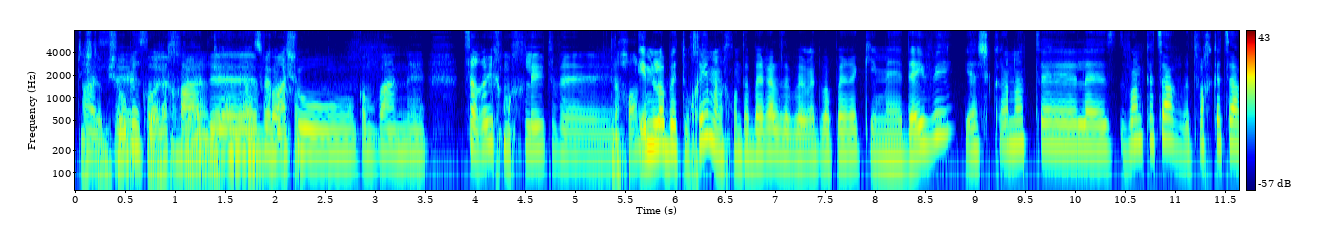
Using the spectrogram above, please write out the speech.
תשתמשו אז, אה, בזה. כל אחד, כן. אה, אז כל ומשהו כמובן אה, צריך, מחליט ו... נכון? אם לא בטוחים, אנחנו נדבר על זה באמת בפרק עם דייווי, יש קרנות אה, לזמן קצר, לטווח קצר.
